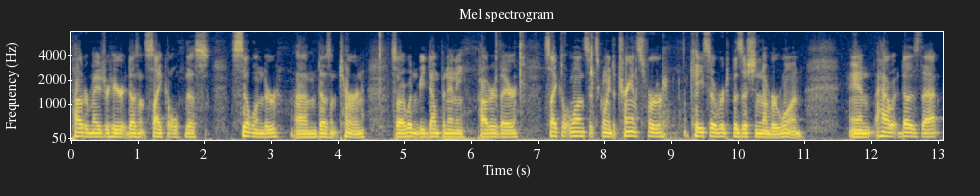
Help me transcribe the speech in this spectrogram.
powder measure here, it doesn't cycle. This cylinder um, doesn't turn, so I wouldn't be dumping any powder there. Cycle it once, it's going to transfer the case over to position number one. And how it does that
